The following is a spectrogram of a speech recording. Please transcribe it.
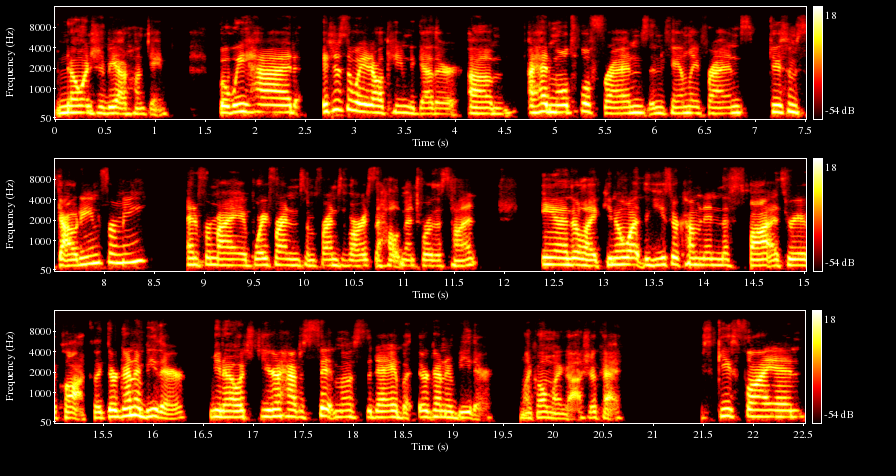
no one should be out hunting but we had it's just the way it all came together um i had multiple friends and family friends do some scouting for me and for my boyfriend and some friends of ours to help mentor this hunt and they're like you know what the geese are coming in this spot at three o'clock like they're gonna be there you know it's you're gonna have to sit most of the day but they're gonna be there. I'm like oh my gosh okay. Geese flying.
